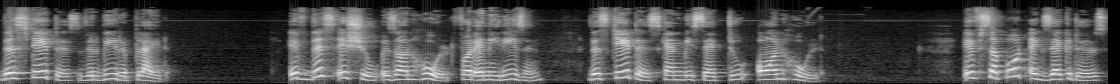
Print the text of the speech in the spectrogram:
the status will be replied. If this issue is on hold for any reason, the status can be set to on hold. If support executives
